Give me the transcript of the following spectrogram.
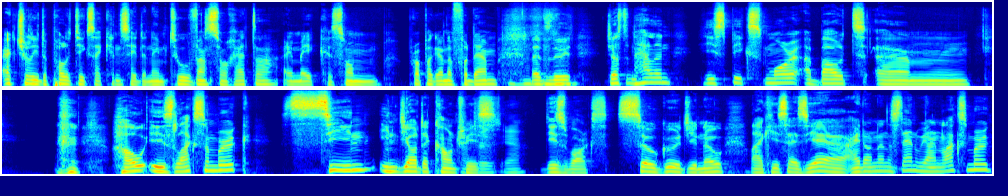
actually the politics. I can say the name too. Vincent Retta. I make some propaganda for them. Let's do it. Justin Hallen. He speaks more about um, how is Luxembourg seen in the other countries Countries, yeah. this works so good, you know. Like he says, "Yeah, I don't understand. We are in Luxembourg.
